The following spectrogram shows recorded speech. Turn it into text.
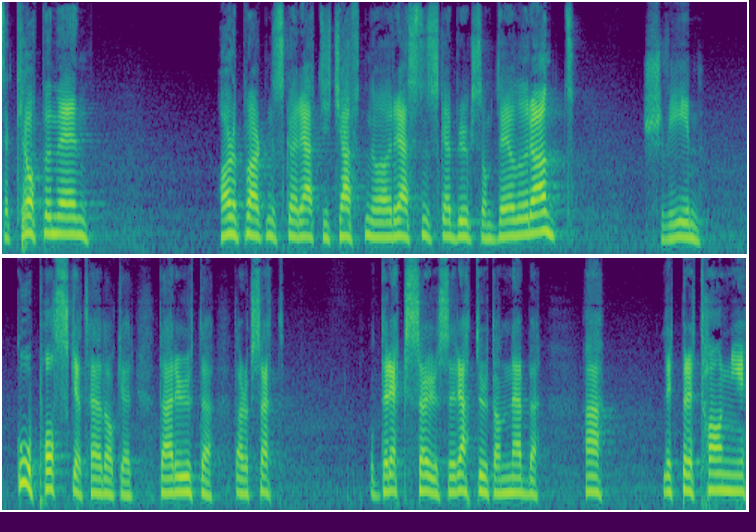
til kroppen min. Halvparten skal rett i kjeften, og resten skal jeg bruke som deodorant. Svin. God påske til dere der ute, der dere sitter og drikker saus rett ut av nebbet. Hæ? Litt Bretagne,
